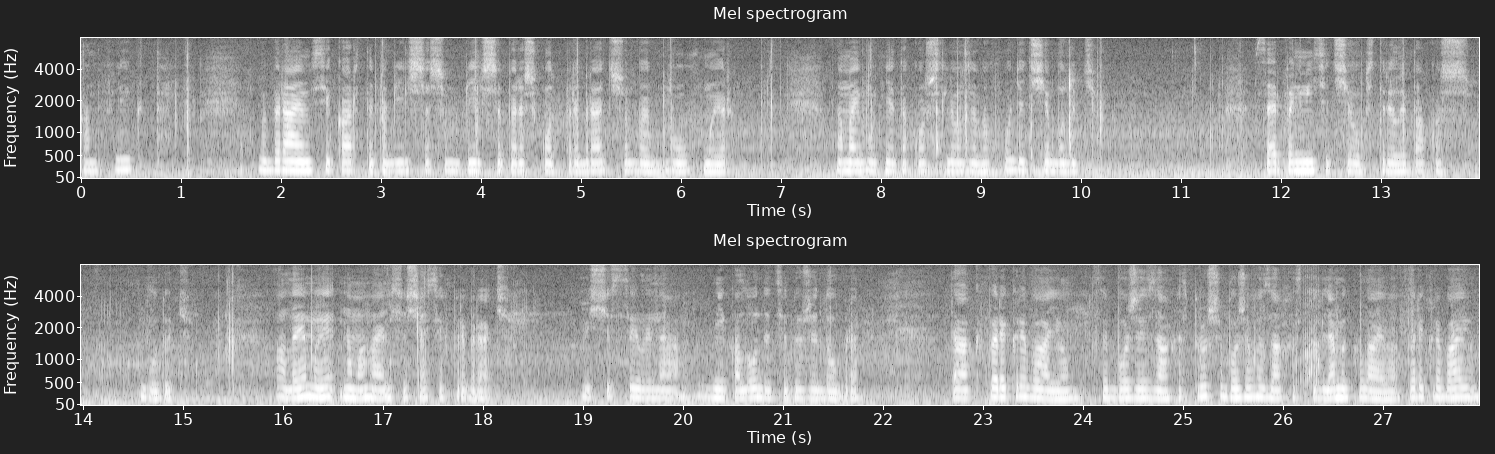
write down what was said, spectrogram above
Конфлікт. Вибираємо всі карти побільше, щоб більше перешкод прибрати, щоб був мир. На майбутнє також сльози виходять, ще будуть серпень місяць, ще обстріли також будуть. Але ми намагаємося зараз їх прибрати. Вищі сили на дні колоди це дуже добре. Так, перекриваю. Це Божий захист. Прошу Божого захисту для Миколаєва. Перекриваю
